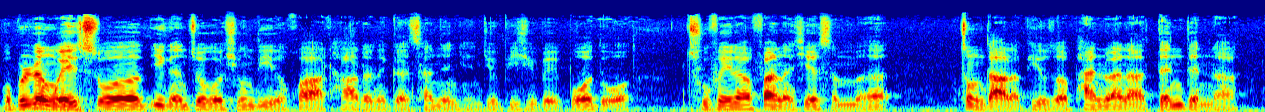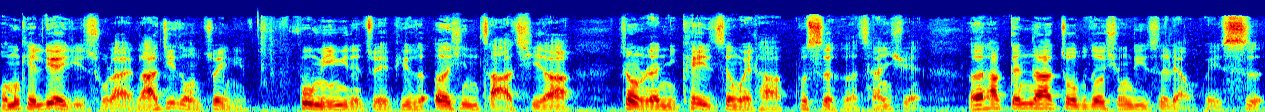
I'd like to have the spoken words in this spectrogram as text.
我不认为说一个人做过兄弟的话，他的那个参政权就必须被剥夺，除非他犯了些什么重大的，譬如说叛乱啊等等啊，我们可以列举出来哪几种罪，你不名誉的罪，譬如说恶性诈欺啦，这种人你可以认为他不适合参选，而他跟他做不做兄弟是两回事。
